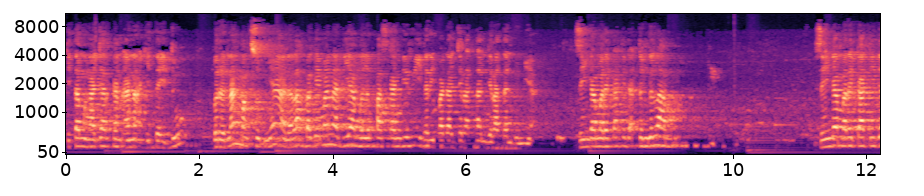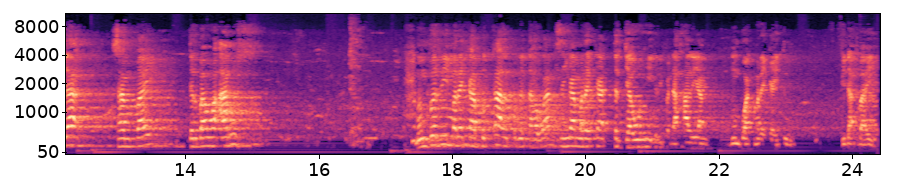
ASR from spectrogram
kita mengajarkan anak kita itu berenang maksudnya adalah bagaimana dia melepaskan diri daripada jeratan-jeratan dunia sehingga mereka tidak tenggelam sehingga mereka tidak sampai terbawa arus memberi mereka bekal pengetahuan sehingga mereka terjauhi daripada hal yang membuat mereka itu tidak baik.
